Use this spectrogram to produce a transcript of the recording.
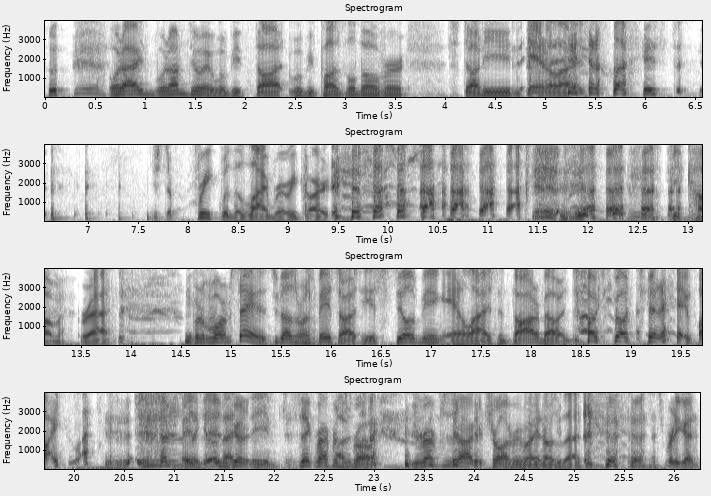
what I what I'm doing will be thought, will be puzzled over, studied, analyzed. analyzed. Just a freak with a library card. Become Wrath. But what I'm saying is 2001 Space Odyssey is still being analyzed and thought about and talked about today. Why are you laughing? just thinking of that scene. Sick reference, I'm bro. Your references are out of control. Everybody knows that. it's pretty good.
